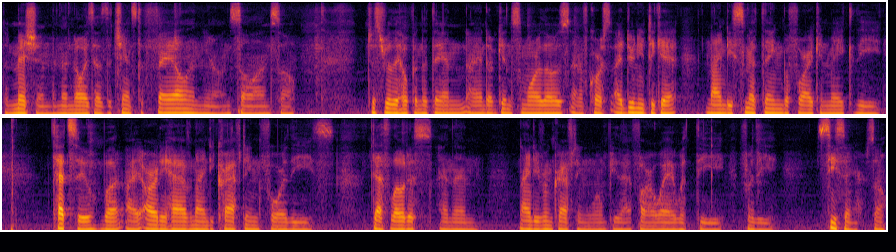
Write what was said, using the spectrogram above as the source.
the mission, and then it always has the chance to fail, and you know, and so on. So just really hoping that they end, I end up getting some more of those. And of course, I do need to get 90 smithing before I can make the Tetsu, but I already have 90 crafting for the Death Lotus, and then 90 rune crafting won't be that far away with the for the Sea Singer. So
